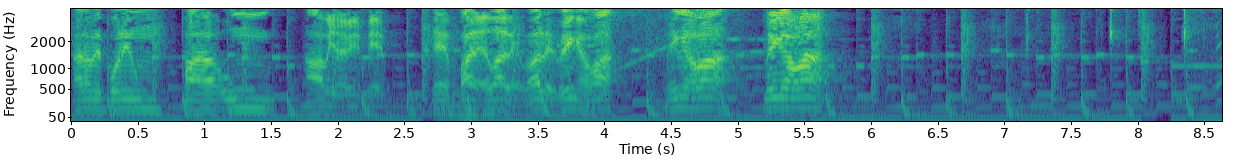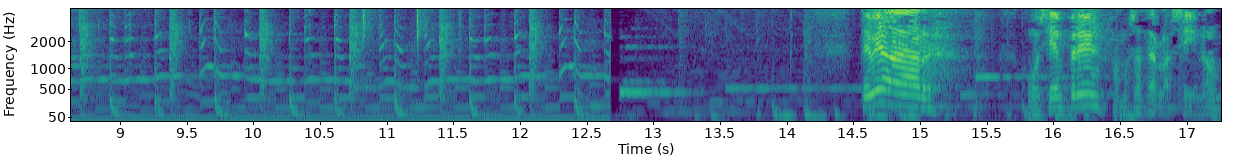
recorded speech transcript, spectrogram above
Ahora me pone un... un... Ah, mira, bien, bien. Bien, vale, vale, vale, venga, va. Venga, va, venga, va. Te voy a dar, como siempre, vamos a hacerlo así, ¿no?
